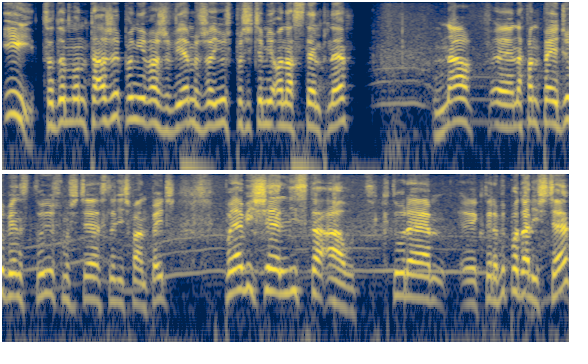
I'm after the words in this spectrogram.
i co do montaży, ponieważ wiem, że już prosicie mnie o następne, na, e, na fanpage'u, więc tu już musicie śledzić fanpage. Pojawi się lista aut, które, e, które wy podaliście.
